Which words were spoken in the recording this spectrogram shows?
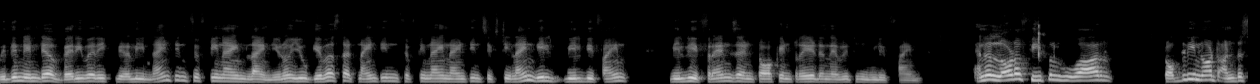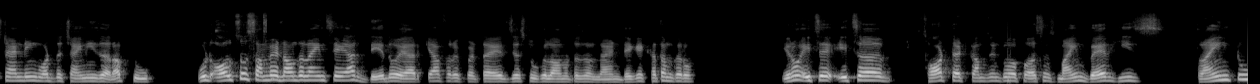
within india very very clearly. 1959 line you know you give us that 1959 1960 line we'll we'll be fine. We'll be friends and talk and trade and everything will be fine. And a lot of people who are probably not understanding what the chinese are up to would also somewhere down the line say yaar de do yaar kya farak padta hai? It's just 2 kilometers of land. De ke khatam karo. You know it's a it's a thought that comes into a person's mind where he's trying to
